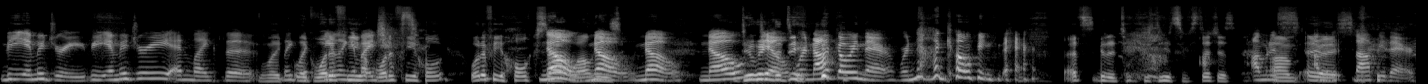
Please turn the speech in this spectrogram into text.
the imagery, the imagery, and like the like like, like what if he what if he hul- what if he hulks no, out while no he's no no Jill, we're not going there. We're not going there. That's gonna take you some stitches. I'm gonna um, anyway. I'm gonna stop you there.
